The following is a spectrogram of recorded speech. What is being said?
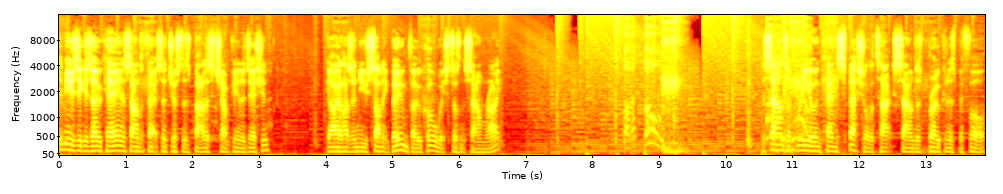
The music is okay and sound effects are just as bad as Champion Edition. Guile has a new Sonic Boom vocal which doesn't sound right. The sounds of Ryu and Ken's special attacks sound as broken as before.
